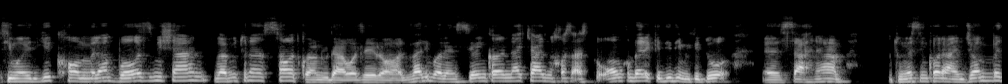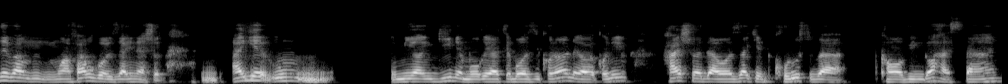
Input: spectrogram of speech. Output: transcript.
تیمای دیگه کاملا باز میشن و می‌تونن سانتر کنن رو دروازه رئال. ولی والنسیا این کار نکرد می‌خواست از تو عمق بره که دیدیم که دو صحنه هم تونست این کار انجام بده و موفق گلزنی نشد. اگه اون میانگین موقعیت بازیکنان رو نگاه کنیم 8 و 12 که کروس و کاوینگا هستن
